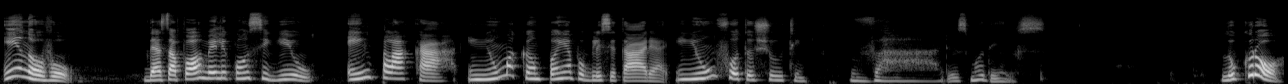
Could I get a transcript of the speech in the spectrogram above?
inovou. Dessa forma, ele conseguiu emplacar em uma campanha publicitária, em um photoshooting, vários modelos. Lucrou.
